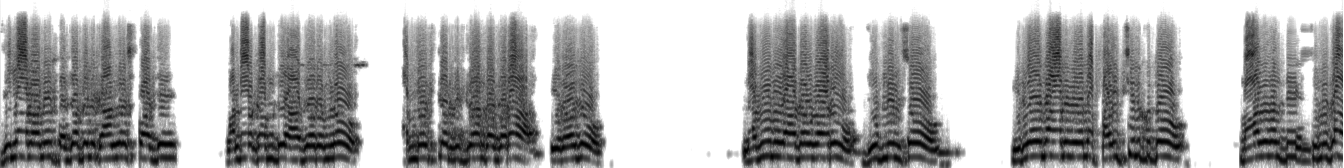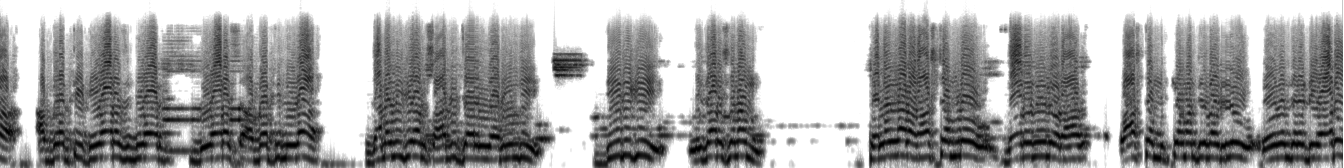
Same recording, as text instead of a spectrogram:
జిల్లాలోని పెద్దపల్లి కాంగ్రెస్ పార్టీ మండల కమిటీ ఆధ్వర్యంలో అంబేద్కర్ విగ్రహం దగ్గర ఈ రోజు నవీన్ యాదవ్ గారు జూబ్లీస్ ఇరవై నాలుగు వేల పైచిలుకుతో మాధవంటి సునీత అభ్యర్థి టిఆర్ఎస్ బిఆర్ బిఆర్ఎస్ అభ్యర్థి మీద ఘన విజయం సాధించడం జరిగింది. దీనికి నిదర్శనం తెలంగాణ రాష్ట్రంలో గౌరవీయులు రా- రాష్ట్ర ముఖ్యమంత్రి వర్యులు రేవంత్ రెడ్డి గారు.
